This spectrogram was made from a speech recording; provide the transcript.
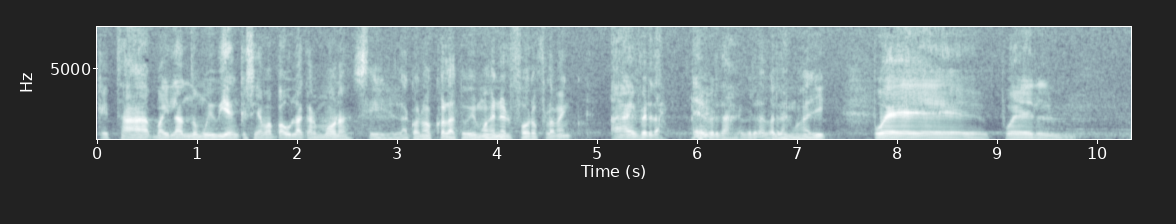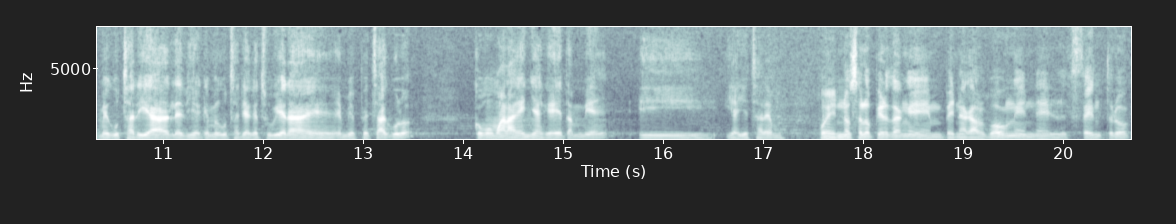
que está bailando muy bien, que se llama Paula Carmona. Sí, la conozco, la tuvimos en el Foro Flamenco. Ah, es verdad, es verdad, es verdad, es verdad. allí. Pues, pues me gustaría, le dije que me gustaría que estuviera en, mi espectáculo, como malagueña que es también, y, y ahí estaremos pues no se lo pierdan en Benagalbón, en el Centro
